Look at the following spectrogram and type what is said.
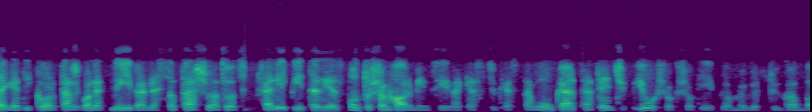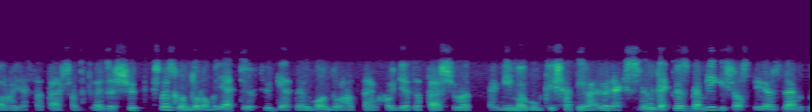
Szegedi Kortárs Balett néven ezt a társulatot felépíteni. Ez pontosan 30 éve kezdtük ezt a munkát, tehát egy jó sok-sok év van mögöttünk abban, hogy ezt a társulatot vezessük, és azt gondolom, hogy ettől függetlenül gondolhatnánk, hogy ez a társulat, meg mi magunk is, hát nyilván öregszünk, de közben mégis azt érzem,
